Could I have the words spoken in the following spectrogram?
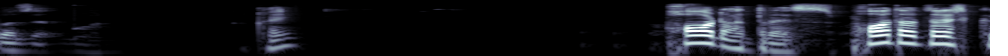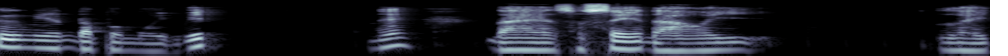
version 4អូខេ port address port address គឺមាន 16 bit ណាដែលសរសេរដោយលេខ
